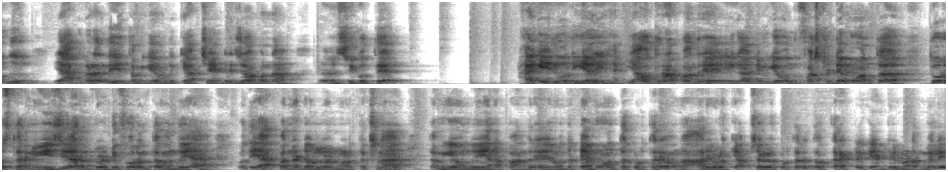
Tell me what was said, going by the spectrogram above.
ಒಂದು ಗಳಲ್ಲಿ ತಮಗೆ ಒಂದು ಕ್ಯಾಪ್ಚರ್ ಎಂಟ್ರಿ ಜಾಬ್ ಅನ್ನ ಸಿಗುತ್ತೆ. ಹಾಗೆ ಇದು ಒಂದು ಯಾವ ಥರಪ್ಪ ಅಂದ್ರೆ ಈಗ ನಿಮಗೆ ಒಂದು ಫಸ್ಟ್ ಡೆಮೋ ಅಂತ ತೋರಿಸ್ತಾರೆ. ನೀವು ಈಸಿ ಆರ್ ಟ್ವೆಂಟಿ ಫೋರ್ ಅಂತ ಒಂದು ಯಾ ಒಂದು ಆ್ಯಪ್ ಅನ್ನ ಡೌನ್ಲೋಡ್ ಮಾಡಿದ ತಕ್ಷಣ ತಮಗೆ ಒಂದು ಏನಪ್ಪಾ ಅಂದ್ರೆ ಒಂದು ಡೆಮೋ ಅಂತ ಕೊಡ್ತಾರೆ. ಒಂದು ಆರು ಏಳು ಕ್ಯಾಪ್ಚರ್ಗಳು ಕೊಡ್ತಾರೆ. ಅಥವಾ ಕರೆಕ್ಟ್ ಆಗಿ ಎಂಟ್ರಿ ಮಾಡಿದ್ಮೇಲೆ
